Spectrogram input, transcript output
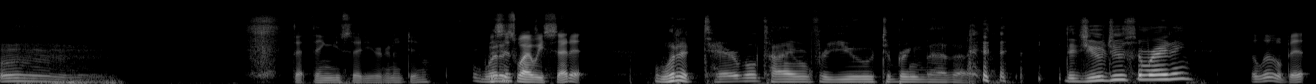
Mm. That thing you said you were gonna do? What this a, is why we said it. what a terrible time for you to bring that up. Did you do some writing? A little bit.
